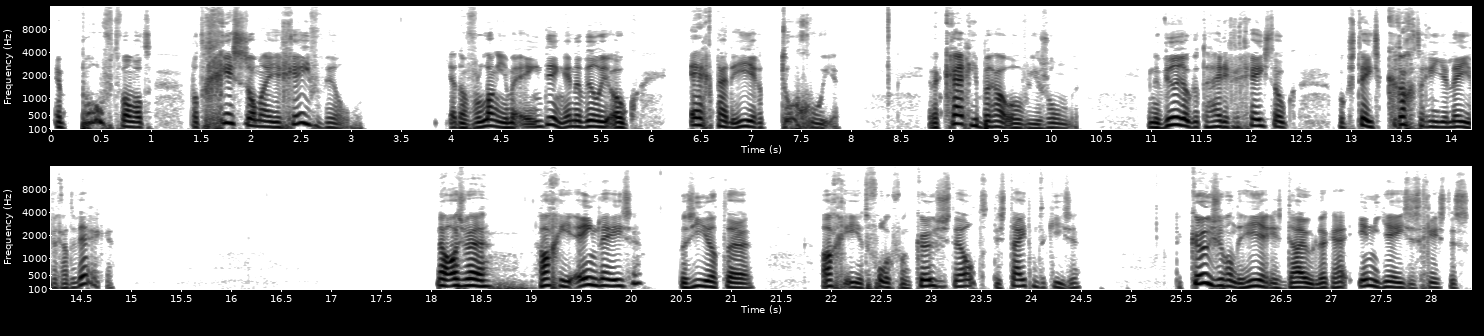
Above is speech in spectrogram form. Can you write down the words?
en proeft van wat, wat Christus al aan je geven wil, ja, dan verlang je maar één ding. En dan wil je ook echt naar de Heer toegroeien. En dan krijg je berouw over je zonde. En dan wil je ook dat de Heilige Geest ook, ook steeds krachtiger in je leven gaat werken. Nou, als we Haggai 1 lezen, dan zie je dat uh, Haggai het volk een keuze stelt. Het is tijd om te kiezen. De keuze van de Heer is duidelijk. Hè? In Jezus Christus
